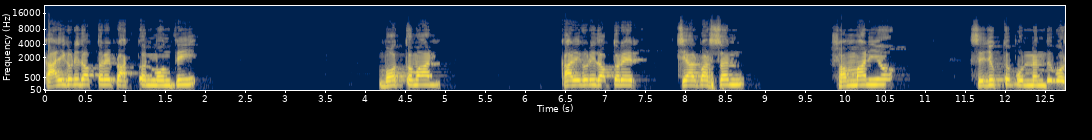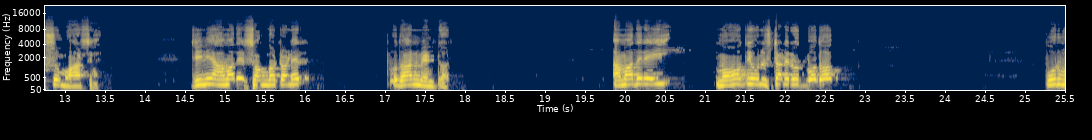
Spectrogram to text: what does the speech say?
কারিগরি দপ্তরের প্রাক্তন মন্ত্রী, বর্তমান কারিগরি দপ্তরের চেয়ারপারসন, সম্মানীয় শ্রীযুক্ত পূর্ণেন্দু বসু মহাশয়, যিনি আমাদের সংগঠনের প্রধান মেন্টর। আমাদের এই মহতি অনুষ্ঠানের উদ্বোধক পূর্ব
